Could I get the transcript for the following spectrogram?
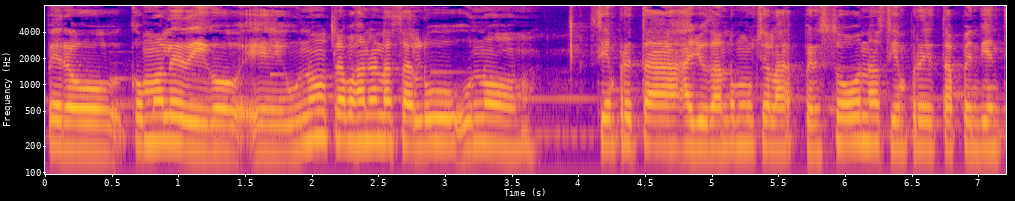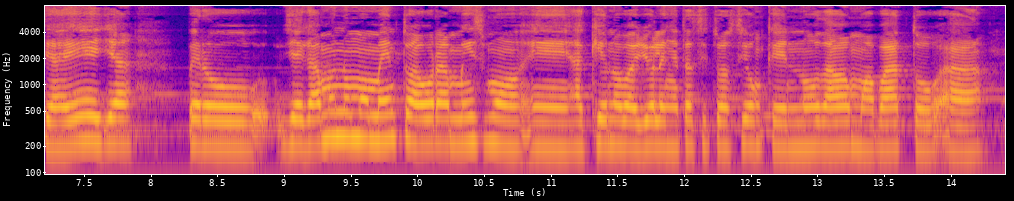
pero como le digo, uno trabajando en la salud, uno siempre está ayudando mucho a las personas, siempre está pendiente a ellas, pero llegamos en un momento ahora mismo aquí en Nueva York en esta situación que no dábamos abasto a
